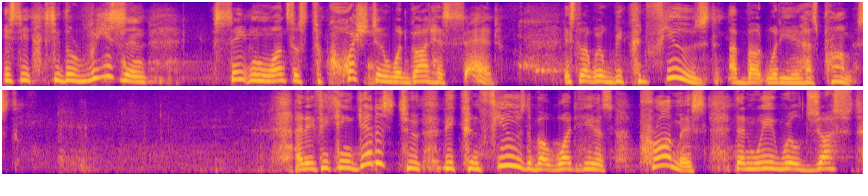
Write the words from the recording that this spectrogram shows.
You see, see, the reason Satan wants us to question what God has said is so that we'll be confused about what he has promised. And if he can get us to be confused about what he has promised, then we will just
